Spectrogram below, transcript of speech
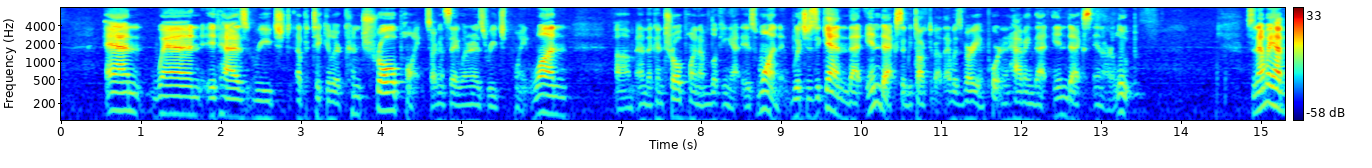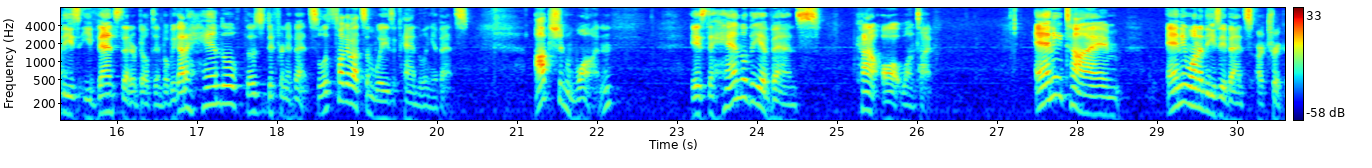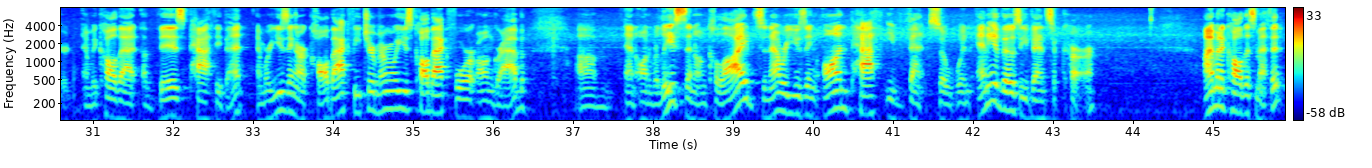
And when it has reached a particular control point. So I can say when it has reached point 1, um, and the control point I'm looking at is 1, which is, again, that index that we talked about. That was very important, having that index in our loop. So now we have these events that are built in, but we got to handle those different events. So let's talk about some ways of handling events. Option 1 is to handle the events kind of all at one time. Anytime any one of these events are triggered, and we call that a viz path event, and we're using our callback feature. Remember we use callback for on grab? Um, and on release and on collide. So now we're using on path event. So when any of those events occur, I'm going to call this method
